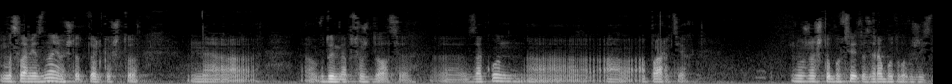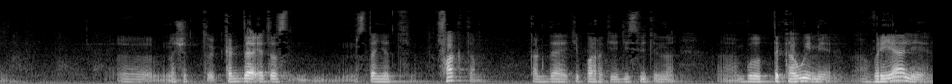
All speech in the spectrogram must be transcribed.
мы с вами знаем, что только что э, в Думе обсуждался э, закон о, о партиях. Нужно, чтобы все это заработало в жизни. Значит, когда это станет фактом, когда эти партии действительно будут таковыми в реалии,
